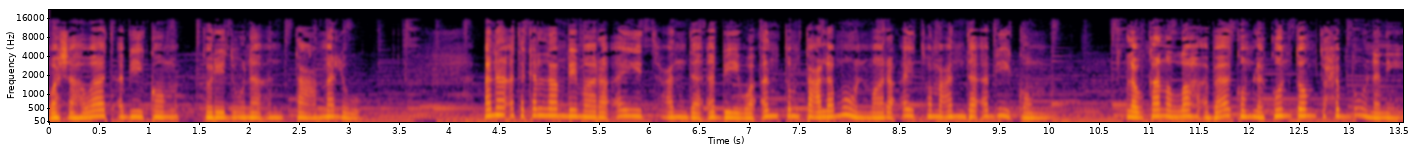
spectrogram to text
وشهوات أبيكم تريدون أن تعملوا. أنا أتكلم بما رأيت عند أبي وأنتم تعلمون ما رأيتم عند أبيكم. لو كان الله أباكم لكنتم تحبونني.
